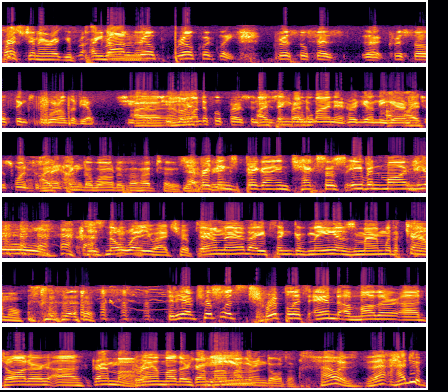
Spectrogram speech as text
question, Eric. You pain in Robin, real, real quickly. Crystal says uh, Crystal thinks the world of you. She's, Uh, a, she's and a I- wonderful person. I She's a friend the- of mine. I heard you on the air, and I, just wanted to I say hi. I think the world of her too. So Everything's bigger in Texas, even my mule. There's no way you had triplets. down there. They think of me as a man with a camel. Did he have triplets? triplets and a mother, uh, daughter, uh, Grandma, grandmother, grandma, team? mother, and daughter. How is that? How do you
